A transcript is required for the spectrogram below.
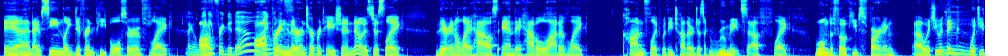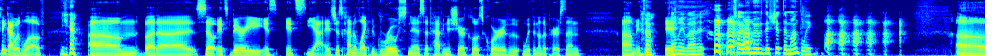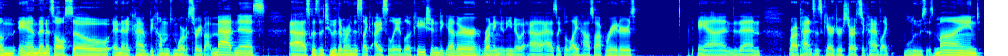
and I've seen like different people sort of like Like a off- waiting for Godot. Like, offering is- their interpretation. No, it's just like they're in a lighthouse and they have a lot of like conflict with each other, just like roommate stuff. Like Willem Dafoe keeps farting, uh, which you would think, Mm. which you think I would love. Yeah. Um, but uh, so it's very, it's it's yeah, it's just kind of like the grossness of having to share close quarters with, with another person. Um, it's a, Tell me about it. That's why we moved this shit to monthly. um, and then it's also, and then it kind of becomes more of a story about madness, as because the two of them are in this like isolated location together, running, you know, uh, as like the lighthouse operators, and then Rob Pattinson's character starts to kind of like lose his mind.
